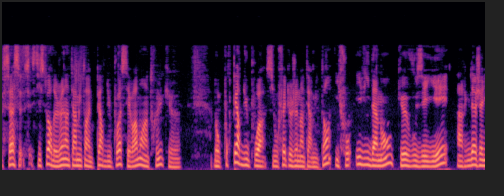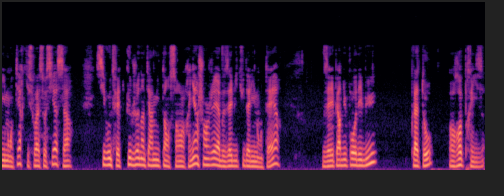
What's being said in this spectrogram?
ça, cette histoire de jeûne intermittent et de perdre du poids, c'est vraiment un truc. Euh, donc pour perdre du poids, si vous faites le jeûne intermittent, il faut évidemment que vous ayez un réglage alimentaire qui soit associé à ça. Si vous ne faites que le jeûne intermittent sans rien changer à vos habitudes alimentaires, vous allez perdre du poids au début, plateau, reprise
